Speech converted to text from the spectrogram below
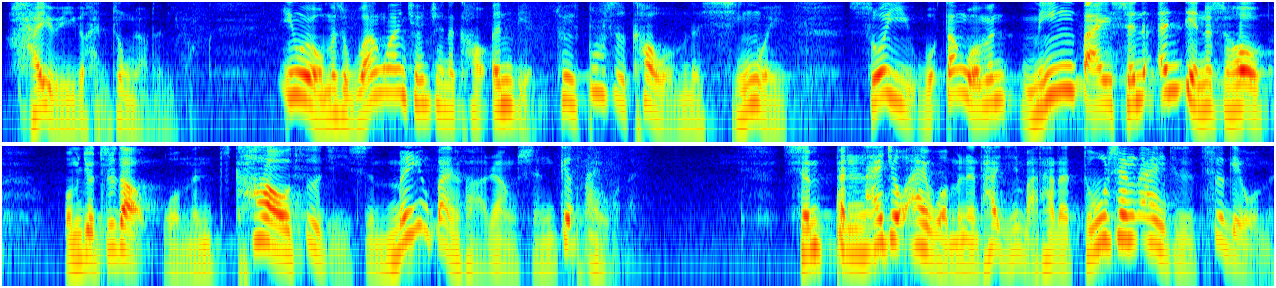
还有一个很重要的地方，因为我们是完完全全的靠恩典，所以不是靠我们的行为。所以我当我们明白神的恩典的时候，我们就知道我们靠自己是没有办法让神更爱我们。神本来就爱我们了，他已经把他的独生爱子赐给我们，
